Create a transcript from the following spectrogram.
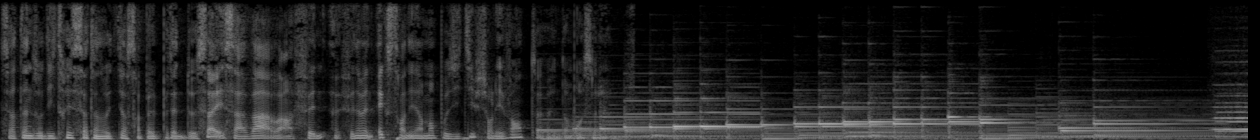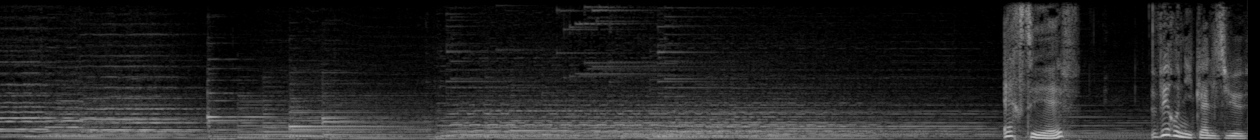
Certaines auditrices, certains auditeurs se rappellent peut-être de ça et ça va avoir un phénomène extraordinairement positif sur les ventes euh, d'Ambroise RCF, Véronique Alzieux.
